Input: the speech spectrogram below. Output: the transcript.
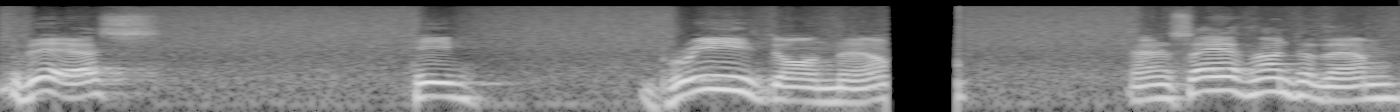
this, he breathed on them and saith unto them,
